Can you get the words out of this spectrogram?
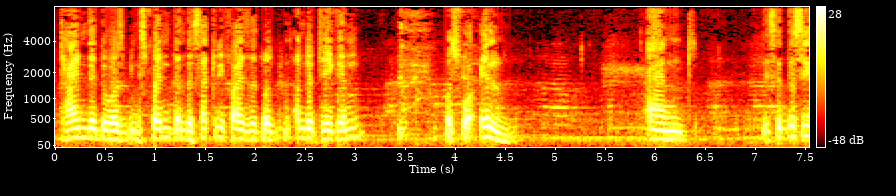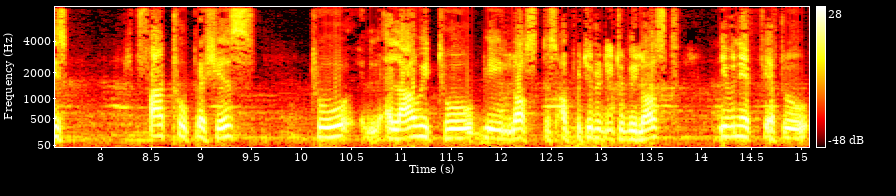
time that was being spent and the sacrifice that was being undertaken was for ilm. And they said this is far too precious to allow it to be lost, this opportunity to be lost, even if you have to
